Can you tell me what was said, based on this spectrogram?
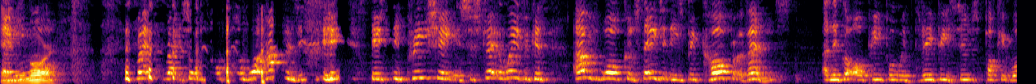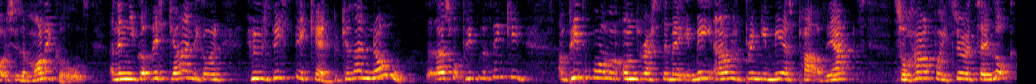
Anymore. right, right. So, so, so what happens? Is it, it's depreciating. So straight away, because I would walk on stage at these big corporate events, and they've got all people with three-piece suits, pocket watches, and monocles, and then you've got this guy, and they're going, "Who's this dickhead?" Because I know that that's what people are thinking, and people were underestimating me, and I was bringing me as part of the act. So halfway through, I'd say, "Look,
